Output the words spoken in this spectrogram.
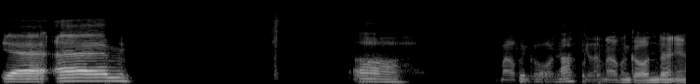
yeah. Um. Oh, Melvin People Gordon. laugh. You like Melvin Gordon, don't you?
